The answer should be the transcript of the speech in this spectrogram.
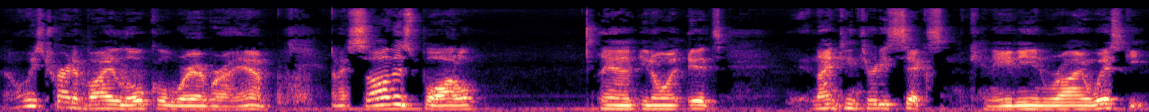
I always try to buy local wherever I am. And I saw this bottle, and you know, it's 1936 Canadian rye whiskey.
